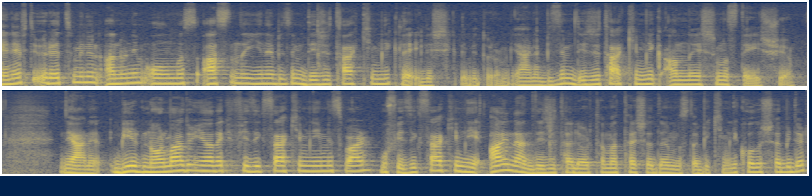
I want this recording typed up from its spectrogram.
NFT üretiminin anonim olması aslında yine bizim dijital kimlikle ilişkili bir durum. Yani bizim dijital kimlik anlayışımız değişiyor. Yani bir normal dünyadaki fiziksel kimliğimiz var. Bu fiziksel kimliği aynen dijital ortama taşıdığımızda bir kimlik oluşabilir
